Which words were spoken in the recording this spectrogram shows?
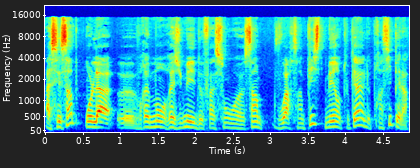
assez simple. On l'a euh, vraiment résumé de façon euh, simple, voire simpliste, mais en tout cas, le principe est là.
